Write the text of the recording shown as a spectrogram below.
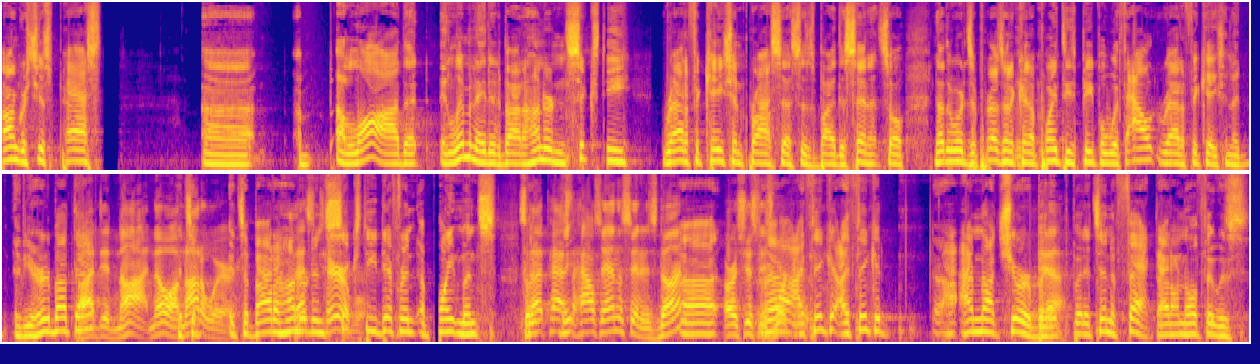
Congress just passed uh, a, a law that eliminated about 160 ratification processes by the Senate. So, in other words, the president can appoint these people without ratification. Have you heard about that? I did not. No, I'm it's not a, aware. It's about 160 different appointments. So that passed they, the House and the Senate. It's done, uh, or it's just it's well, working. I think I think it. I'm not sure, but Yeah. it, but it's in effect. I don't know if it was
